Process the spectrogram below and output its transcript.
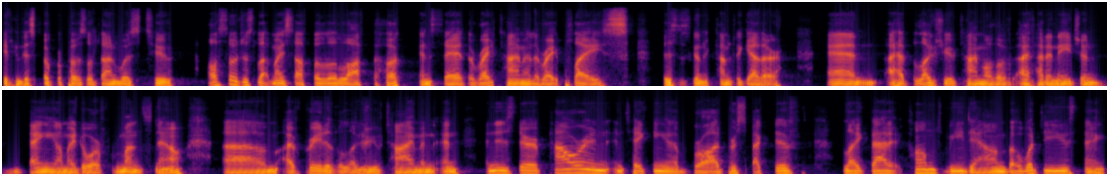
getting this book proposal done was to also just let myself a little off the hook and say at the right time and the right place, this is going to come together. And I have the luxury of time, although I've had an agent banging on my door for months now. Um, I've created the luxury of time. And, and, and is there power in, in taking a broad perspective like that? It calmed me down. But what do you think?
